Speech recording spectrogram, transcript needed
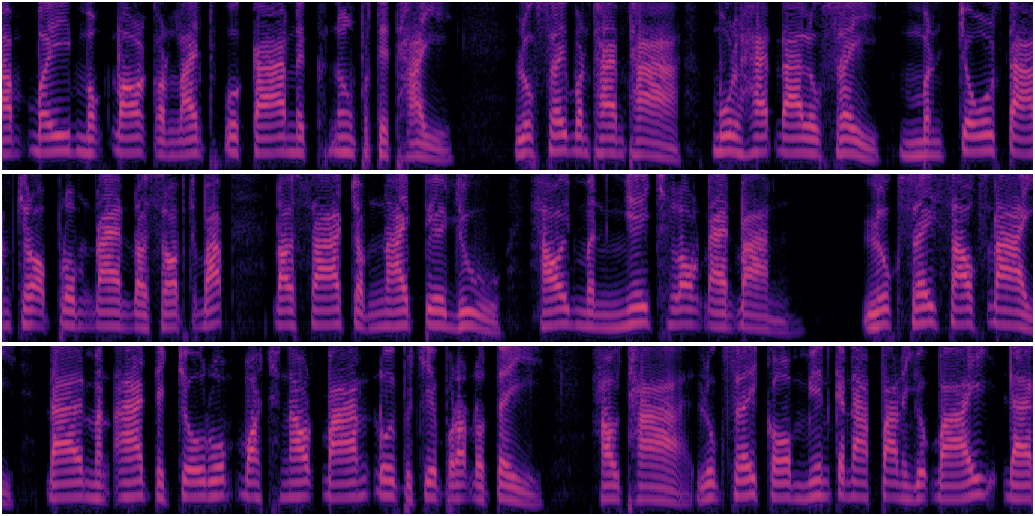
ដើម្បីមកដល់កន្លែងធ្វើការនៅក្នុងប្រទេសថៃ លោកស្រីបន្ថែមថាមូលហេតុដែលលោកស្រី មិនចូលតាមច្រកព្រំដែនដោយស្របច្បាប់ ដោយសារចំណាយពេលយូរហើយមិនងាយឆ្លងដែនបាន លោកស្រីសោកស្ដាយដែលមិនអាចទៅចូលរួមបោះឆ្នោតបានដោយប្រជាពលរដ្ឋដទៃហើយថាលោកស្រីក៏មានគណៈបញ្ញយោបាយដែល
